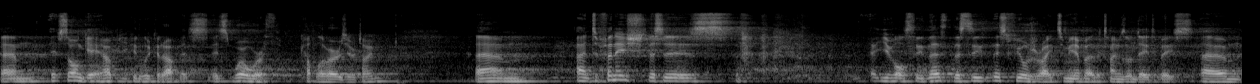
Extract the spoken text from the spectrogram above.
Um, it's on GitHub. You can look it up. It's it's well worth a couple of hours of your time. Um, and to finish, this is you've all seen this. This this feels right to me about the time zone database. Um,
